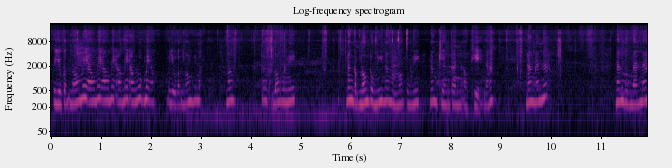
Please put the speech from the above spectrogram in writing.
ไปอยู่กับน้องไม่เอาไม่เอาไม่เอาไม่เอาลูกไม่เอามาอยู่กับน้องนี่มานั่งนั่งกับน้องตรงนี้ นั่งกับน้องตรงนี้ นั่งกับน้องตรงนี้ นั่งเคียงกันโอเคนะ นั่งนั้นนะ นั่งตรงนั้นนะ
